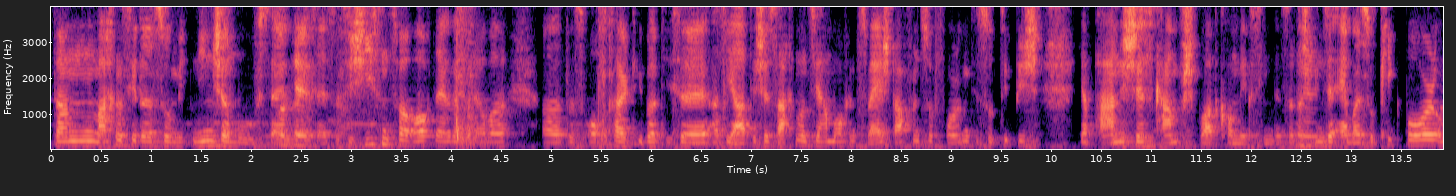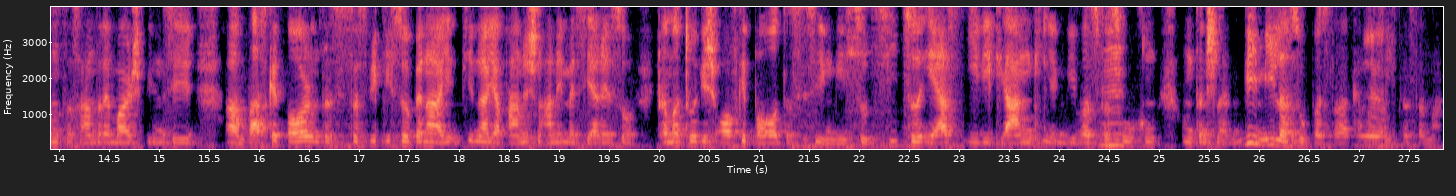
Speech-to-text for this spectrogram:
dann machen sie das so mit Ninja-Moves teilweise. Also sie schießen zwar auch teilweise, aber äh, das oft halt über diese asiatische Sachen. Und sie haben auch in zwei Staffeln so Folgen, die so typisch japanisches Kampfsport-Comics sind. Also da Mhm. spielen sie einmal so Kickball und das andere Mal spielen sie ähm, Basketball und das ist das wirklich so bei einer, in einer japanischen Anime-Serie so dramaturgisch aufgebaut, dass es irgendwie so sie zuerst ewig lang irgendwie was Mhm. versuchen und dann schreiben, wie Mila Superstar kann man Ja. sich das dann mal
